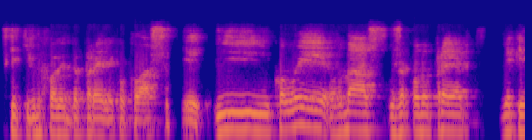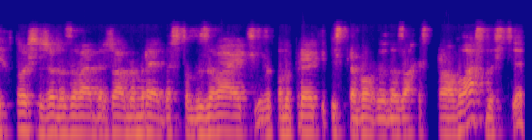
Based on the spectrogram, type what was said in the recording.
скільки він ходить до переліку класики. І коли в нас законопроєкт, який хтось вже називає державним рейдерством, називають законопроєкт, який спрямований на захист права власності,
